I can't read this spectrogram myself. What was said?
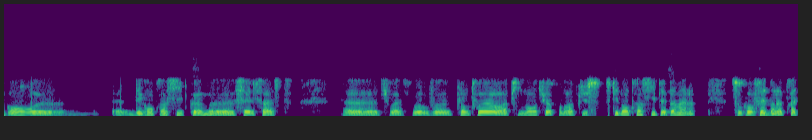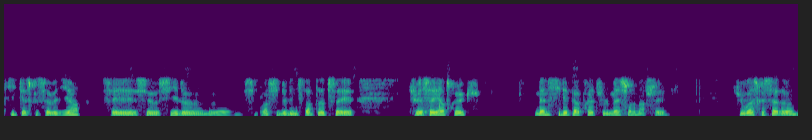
grands euh, des grands principes comme fail fast. tu vois, plante-toi rapidement, tu apprendras plus. Ce qui dans le principe est pas mal. Sauf qu'en fait, dans la pratique, qu'est-ce que ça veut dire? C'est, aussi le, principe de l'in startup, c'est tu essayes un truc, même s'il n'est pas prêt, tu le mets sur le marché, tu vois ce que ça donne,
